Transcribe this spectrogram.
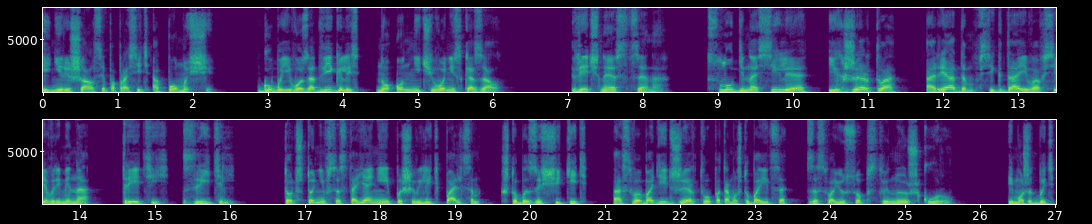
и не решался попросить о помощи. Губы его задвигались, но он ничего не сказал. Вечная сцена. Слуги насилия, их жертва, а рядом всегда и во все времена третий, зритель, тот, что не в состоянии пошевелить пальцем, чтобы защитить, освободить жертву, потому что боится за свою собственную шкуру. И, может быть,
